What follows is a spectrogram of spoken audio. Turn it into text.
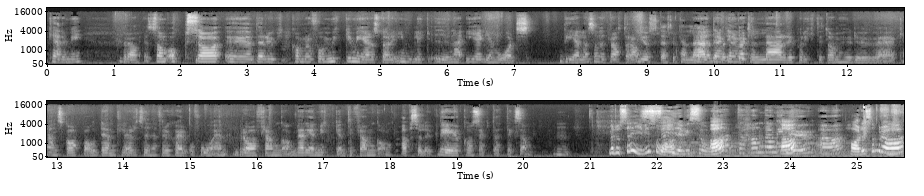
Academy. Bra. Som också, eh, där du kommer att få mycket mer och större inblick i den här egenvårdsdelen som vi pratar om. Just det, så du kan Eh, lära dig Där på kan du riktigt. verkligen lära dig på riktigt om hur du eh, kan skapa ordentliga rutiner för dig själv och få en bra framgång. Där är nyckeln till framgång. Absolut. Det är ju konceptet liksom. Men då säger vi så. Säger vi så. Ja. Ta hand om er Ja. nu. Ja. Ha det så bra.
